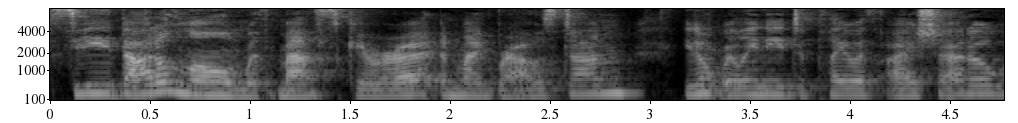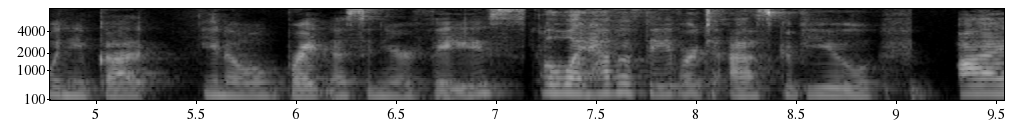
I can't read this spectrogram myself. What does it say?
See, that alone with mascara and my brows done, you don't really need to play with eyeshadow when you've got, you know, brightness in your face. Oh, I have a favor to ask of you. I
